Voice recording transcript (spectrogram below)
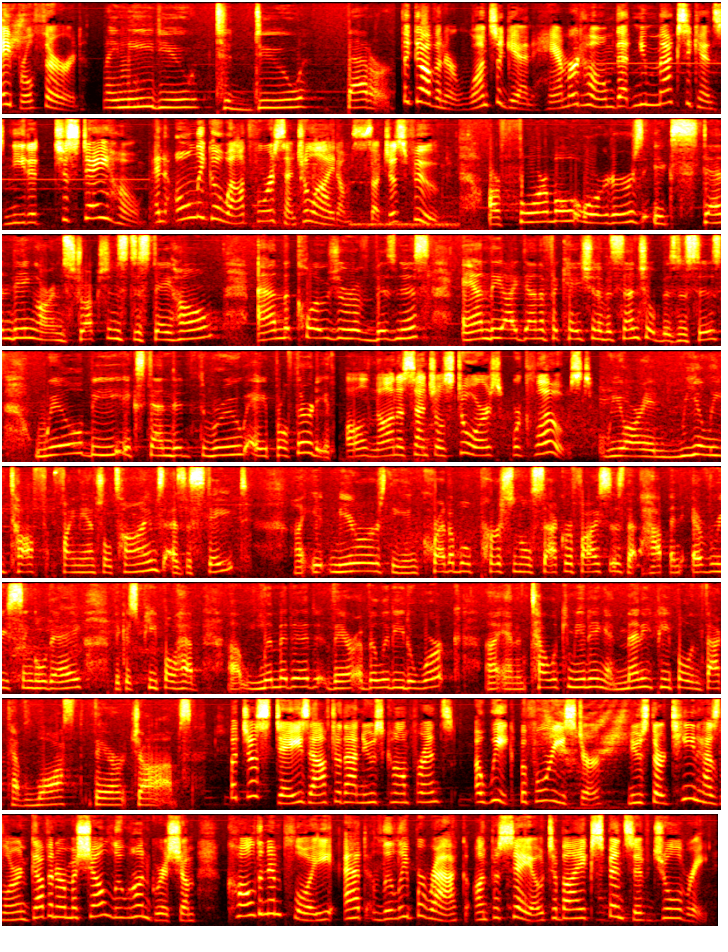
April 3rd. I need you to do better. The governor once again hammered home that New Mexicans needed to stay home and only go out for essential items such as food. Our formal orders extending our instructions to stay home and the closure of business and the identification of essential businesses will be extended through April 30th. All non essential stores were closed. We are in really tough financial times as a state. Uh, it mirrors the incredible personal sacrifices that happen every single day because people have uh, limited their ability to work uh, and in telecommuting, and many people, in fact, have lost their jobs. But just days after that news conference, a week before Easter, News 13 has learned Governor Michelle Lujan Grisham called an employee at Lilly Barrack on Paseo to buy expensive jewelry.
